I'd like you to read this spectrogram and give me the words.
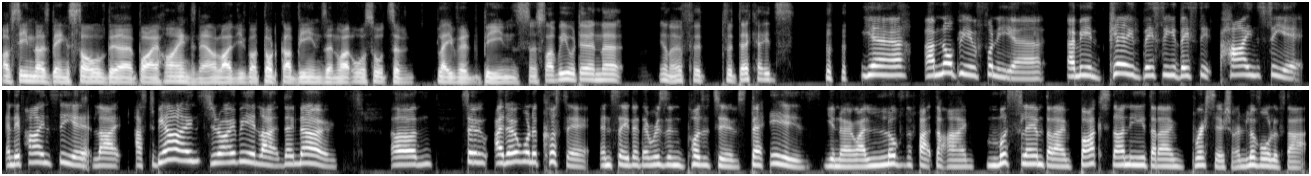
I've seen those being sold uh, by Heinz now. Like you've got Dodka beans and like all sorts of flavored beans. It's like we were doing that, you know, for for decades. yeah, I'm not being funny. Yeah, I mean, clearly they see they see Heinz see it, and if Heinz see it, like has to be Heinz. Do you know what I mean? Like they know. Um, so I don't want to cuss it and say that there isn't positives. There is. You know, I love the fact that I'm Muslim, that I'm Pakistani, that I'm British. I love all of that,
